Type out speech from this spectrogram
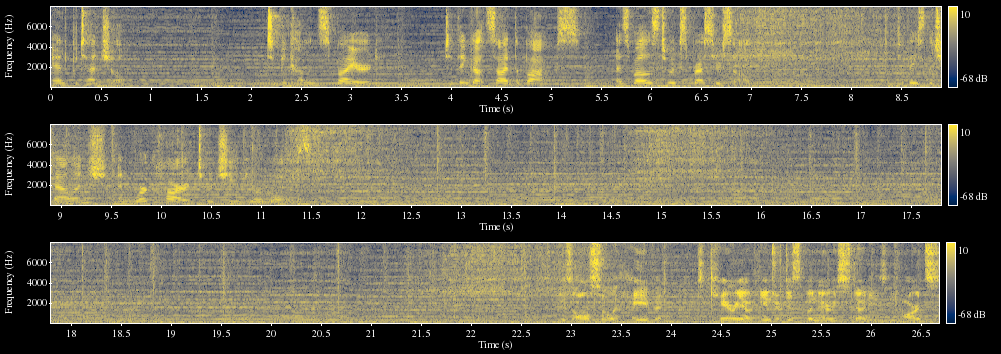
and potential. To become inspired to think outside the box, as well as to express yourself, to face the challenge and work hard to achieve your goals. It is also a haven to carry out interdisciplinary studies in arts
